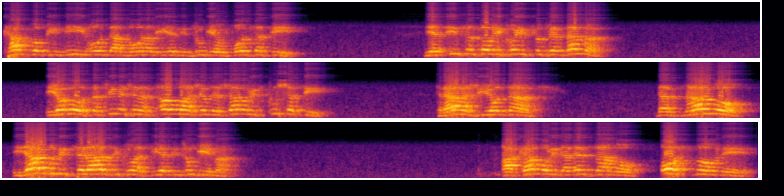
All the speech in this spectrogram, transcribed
kako bi mi onda morali jedni druge upoznati? Jer izazovi koji su pred nama i ovo sa čime će nas Allah želešano iskušati, traži od nas da znamo jagodice razlikovati jedni drugima. A kamo li da ne znamo osnovne,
